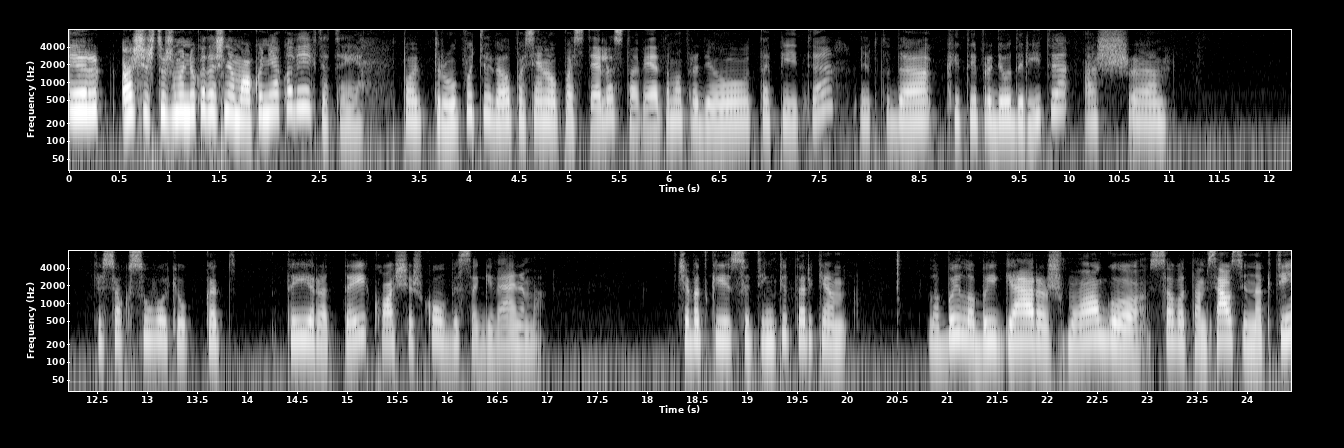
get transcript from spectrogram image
Ir aš iš tų žmonių, kad aš nemoku nieko veikti, tai po truputį vėl pasėmiau pastelę, stovėdama pradėjau tapyti ir tada, kai tai pradėjau daryti, aš e, tiesiog suvokiau, kad tai yra tai, ko aš ieškau visą gyvenimą. Čia bet kai sutinki, tarkim, labai labai gerą žmogų savo tamsiausiai naktį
